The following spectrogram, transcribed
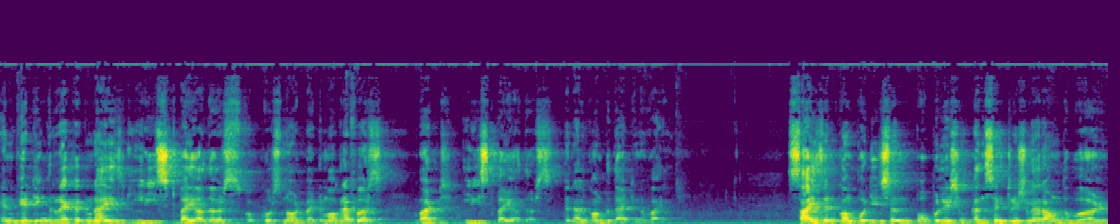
and getting recognized least by others, of course not by demographers, but least by others. And I'll come to that in a while size and composition, population concentration around the world,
